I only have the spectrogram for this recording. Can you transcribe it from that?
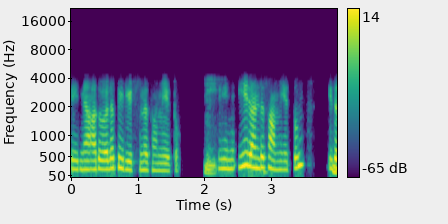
പിന്നെ അതുപോലെ പീരീഡ്സിന്റെ സമയത്തും. ഈ- രണ്ട് സമയത്തും ഇത്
